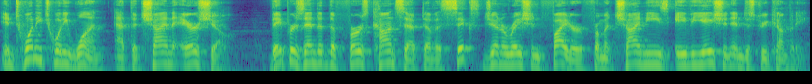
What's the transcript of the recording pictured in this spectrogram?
In 2021, at the China Air Show, they presented the first concept of a sixth-generation fighter from a Chinese aviation industry company.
